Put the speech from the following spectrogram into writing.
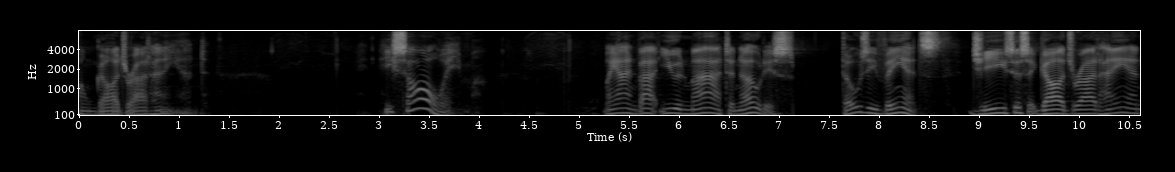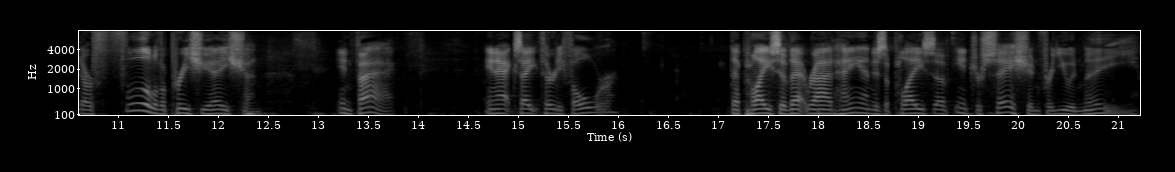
on God's right hand. He saw him. May I invite you and me to notice those events Jesus at God's right hand are full of appreciation. In fact, in Acts 8:34, the place of that right hand is a place of intercession for you and me.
